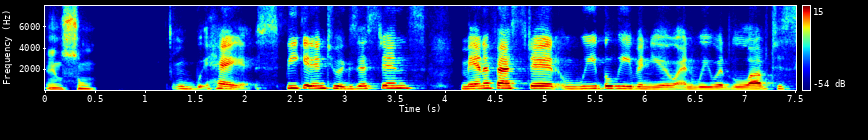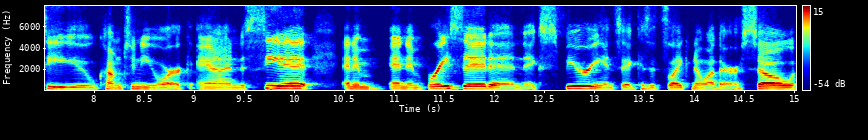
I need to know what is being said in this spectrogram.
and soon hey, speak it into existence, manifest it. We believe in you, and we would love to see you come to New York and see it and and embrace it and experience it because it's like no other. So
